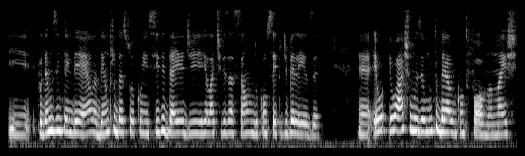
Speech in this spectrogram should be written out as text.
e podemos entender ela dentro da sua conhecida ideia de relativização do conceito de beleza. É, eu, eu acho o museu muito belo enquanto forma, mas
